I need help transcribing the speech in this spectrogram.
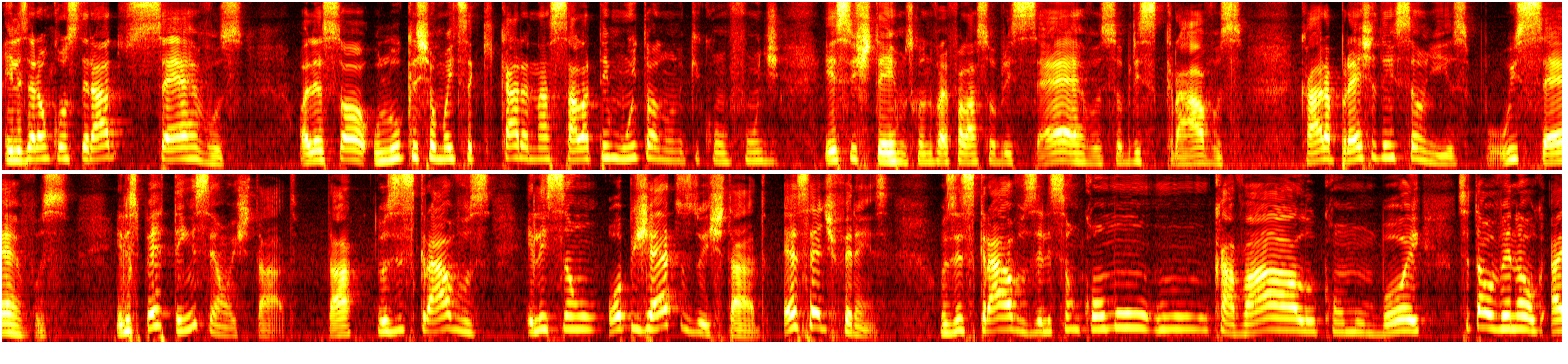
eles eram considerados servos. Olha só, o Lucas chamou isso aqui, cara, na sala tem muito aluno que confunde esses termos quando vai falar sobre servos, sobre escravos. Cara, preste atenção nisso, pô. Os servos, eles pertencem ao Estado tá? Os escravos, eles são objetos do Estado. Essa é a diferença. Os escravos, eles são como um cavalo, como um boi. Você tá ouvindo a, a,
